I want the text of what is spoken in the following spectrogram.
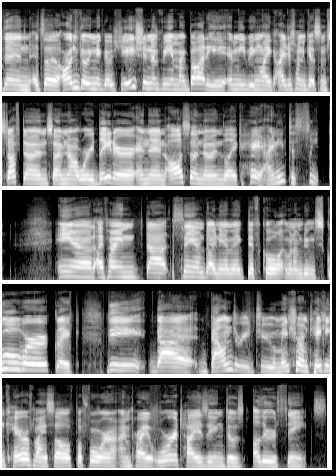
then it's an ongoing negotiation of me and my body and me being like, I just want to get some stuff done so I'm not worried later. And then also knowing, like, hey, I need to sleep. And I find that same dynamic difficult when I'm doing schoolwork, like the that boundary to make sure I'm taking care of myself before I'm prioritizing those other things.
